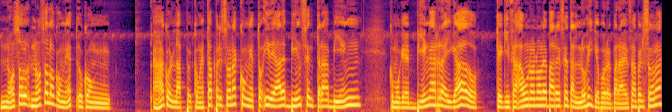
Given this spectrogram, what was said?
no solo, no solo con esto, con ajá, con las con estas personas con estos ideales bien centrados, bien como que bien arraigados, que quizás a uno no le parece tan lógico, pero para esa persona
